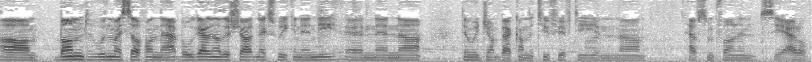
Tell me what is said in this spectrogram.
um, bummed with myself on that. But we got another shot next week in Indy, and then uh, then we jump back on the 250 and um, have some fun in Seattle.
